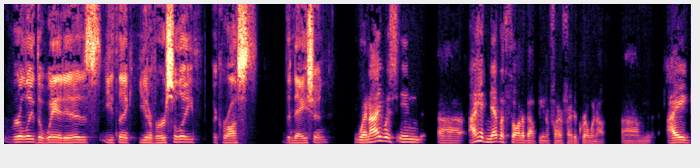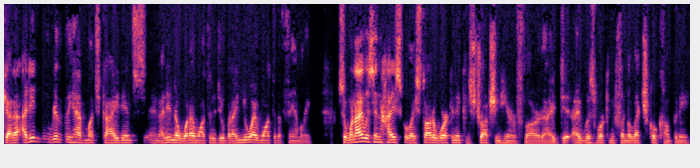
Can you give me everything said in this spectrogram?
really the way it is, you think, universally across the nation? When I was in, uh, I had never thought about being a firefighter growing up. Um, I got, I didn't really have much guidance and I didn't know what I wanted to do, but I knew I wanted a family. So when I was in high school, I started working in construction here in Florida. I did, I was working for an electrical company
